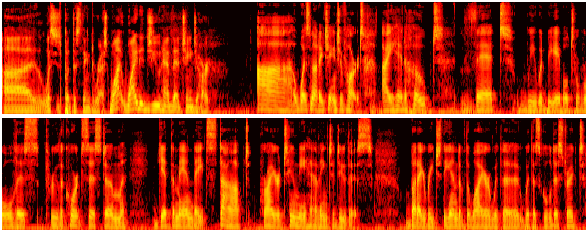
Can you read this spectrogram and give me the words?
Uh, let's just put this thing to rest. Why, why did you have that change of heart? Uh, was not a change of heart. I had hoped that we would be able to roll this through the court system, get the mandate stopped prior to me having to do this. But I reached the end of the wire with a with a school district,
